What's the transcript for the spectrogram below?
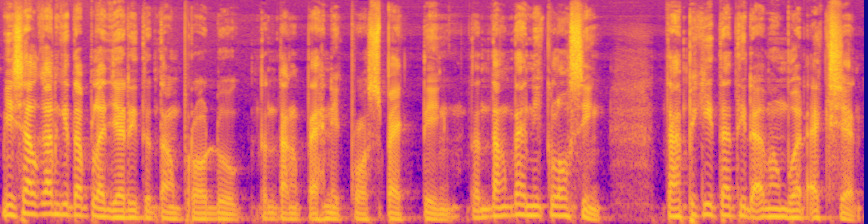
Misalkan kita pelajari tentang produk, tentang teknik prospecting, tentang teknik closing, tapi kita tidak membuat action,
